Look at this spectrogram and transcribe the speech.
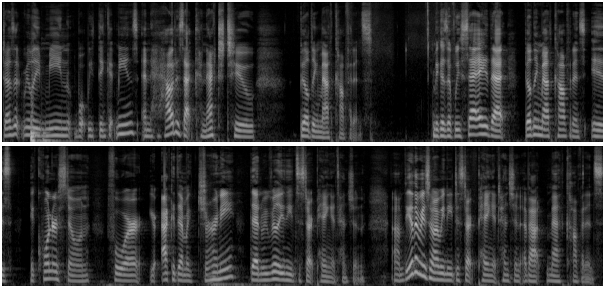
does it really mean what we think it means? And how does that connect to building math confidence? Because if we say that building math confidence is a cornerstone for your academic journey, then we really need to start paying attention. Um, the other reason why we need to start paying attention about math confidence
